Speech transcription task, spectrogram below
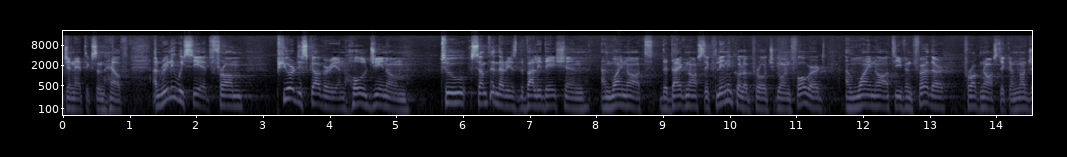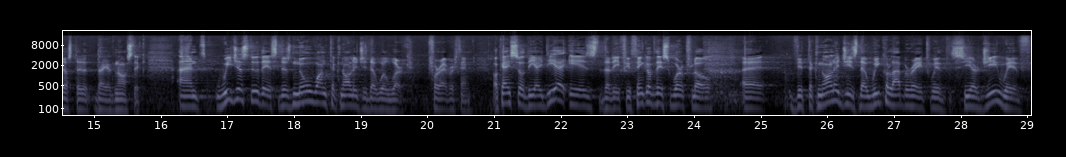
genetics and health. And really, we see it from pure discovery and whole genome to something that is the validation, and why not the diagnostic clinical approach going forward, and why not even further prognostic and not just the diagnostic. And we just do this, there's no one technology that will work for everything. Okay, so the idea is that if you think of this workflow, uh, the technologies that we collaborate with CRG with,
